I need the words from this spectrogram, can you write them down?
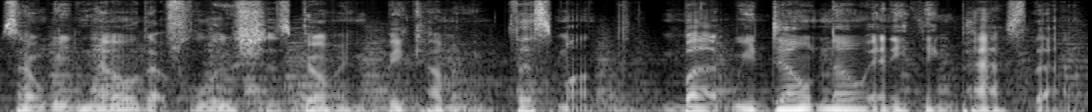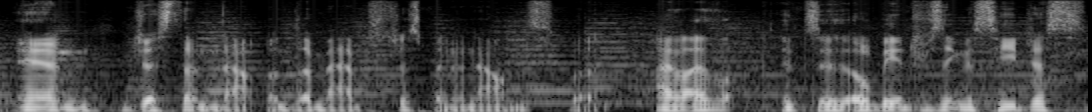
So we know that Felucia is going to be coming this month, but we don't know anything past that. And just the now the map's just been announced, but I, I it's it'll be interesting to see just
